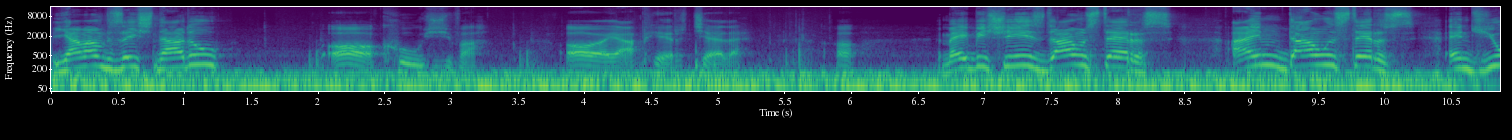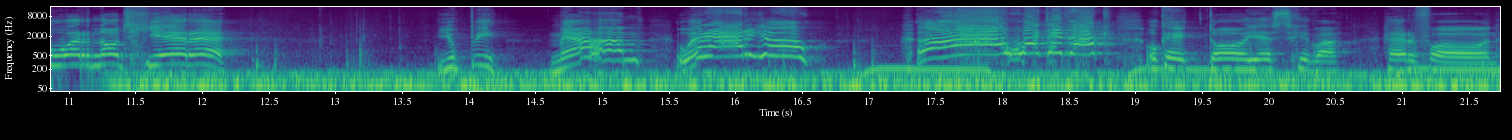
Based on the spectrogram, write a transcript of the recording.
ja mam zejść na dół? O, kuźwa. O, ja pierdzielę. O. Maybe she is downstairs. I'm downstairs and you are not here. You pi... Ma'am! Where are you? Ah, what the fuck? Okej, to jest chyba her phone.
